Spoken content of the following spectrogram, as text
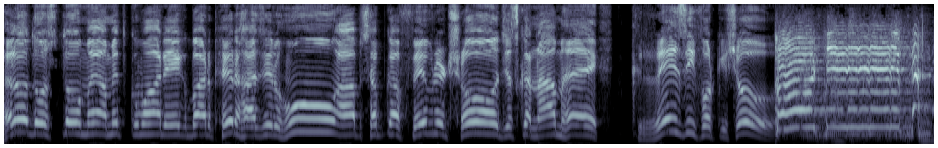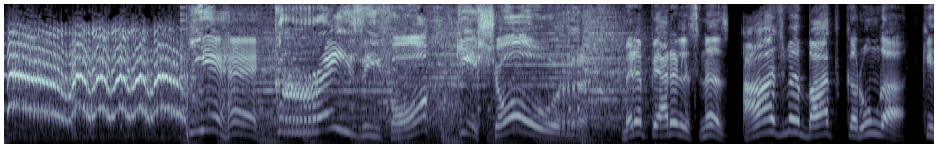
हेलो दोस्तों मैं अमित कुमार एक बार फिर हाजिर हूँ आप सबका फेवरेट शो जिसका नाम है क्रेजी फॉर किशोर ये है क्रेजी फॉर किशोर मेरे प्यारे लिसनर्स आज मैं बात करूँगा कि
